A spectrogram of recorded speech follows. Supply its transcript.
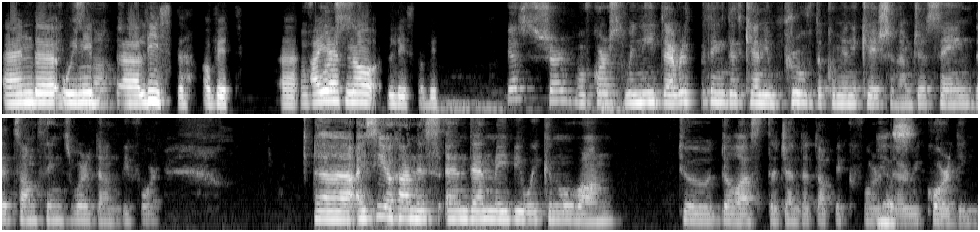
and we need not. a list of it Uh, Of I have no list of it. Yes, sure. Of course, we need everything that can improve the communication. I'm just saying that some things were done before. Uh, I see Johannes, and then maybe we can move on to the last agenda topic for Yes. the recording.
